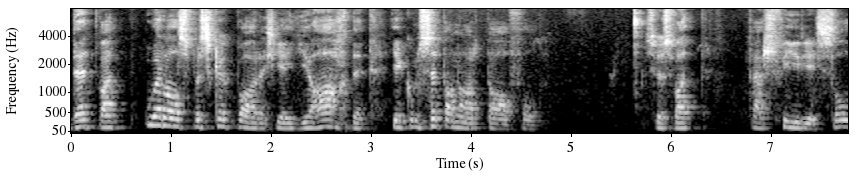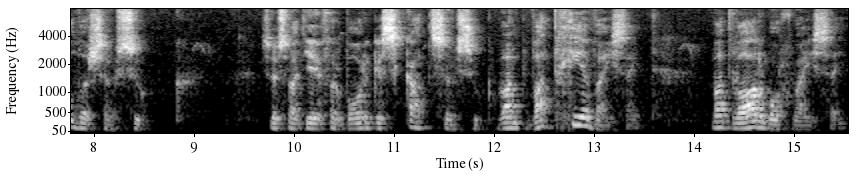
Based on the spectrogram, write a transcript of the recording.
Dit wat oral beskikbaar is, jy jaag dit. Jy kom sit aan haar tafel. Soos wat vers 4 jy silwer sou soek. Soos wat jy 'n verborgde skat sou soek, want wat gee wysheid? Wat waarborg wysheid?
